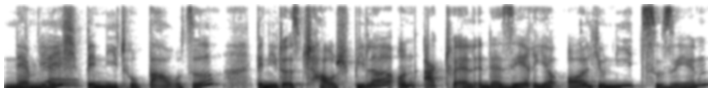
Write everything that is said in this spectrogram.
nämlich yeah. Benito Bause. Benito ist Schauspieler und aktuell in der Serie All You Need zu sehen.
